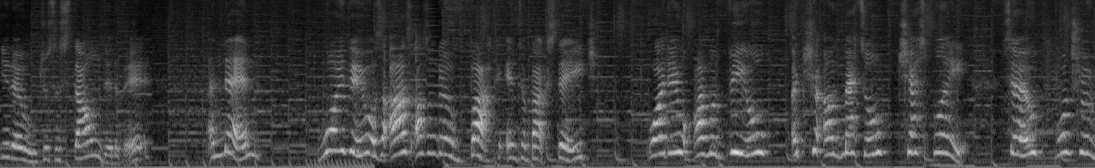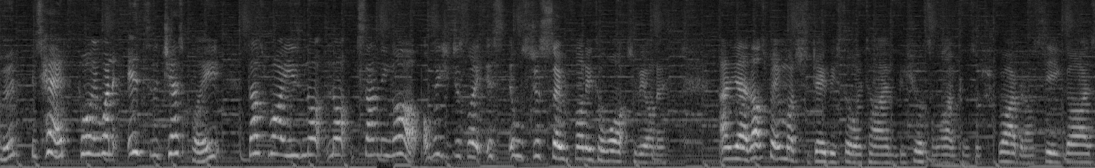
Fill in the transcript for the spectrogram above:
you know, just astounded a bit. And then, what I do was, as, as I'm going back into backstage, what I do, I reveal a, a metal chest plate. So, Braun Strowman, his head probably went into the chest plate. That's why he's not not standing up. Obviously, just like it was just so funny to watch, to be honest. And yeah, that's pretty much the JB story time. Be sure to like and subscribe, and I'll see you guys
